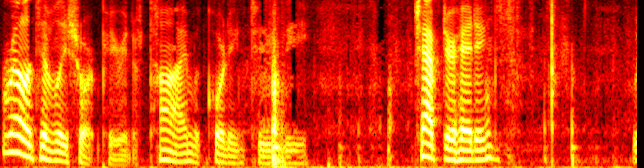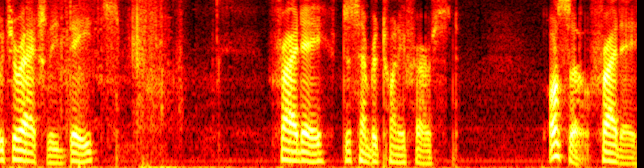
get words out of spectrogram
relatively short period of time, according to the chapter headings, which are actually dates. Friday, December 21st. Also, Friday,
